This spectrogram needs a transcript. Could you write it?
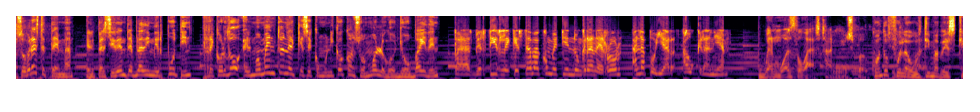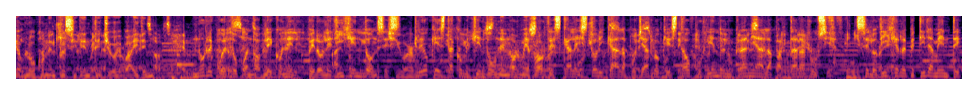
Sobre este tema, el presidente Vladimir Putin recordó el momento en el que se comunicó con su homólogo Joe Biden para advertirle que estaba cometiendo un gran error al apoyar a Ucrania. ¿Cuándo fue la última vez que habló con el presidente Joe Biden? No recuerdo cuándo hablé con él, pero le dije entonces, creo que está cometiendo un enorme error de escala histórica al apoyar lo que está ocurriendo en Ucrania al apartar a Rusia. Se lo dije repetidamente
